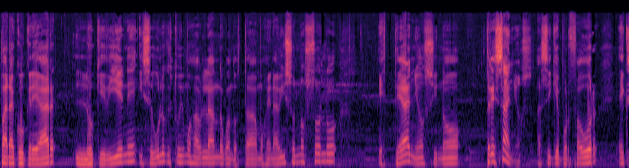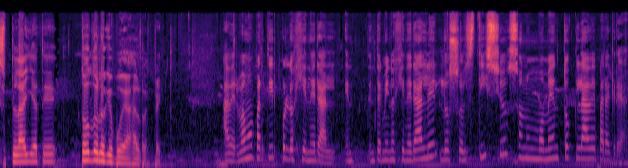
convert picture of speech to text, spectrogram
para co-crear lo que viene y según lo que estuvimos hablando cuando estábamos en aviso, no solo este año, sino tres años. Así que por favor, expláyate todo lo que puedas al respecto. A ver, vamos a partir por lo general. En, términos generales, los solsticios son un momento clave para crear.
